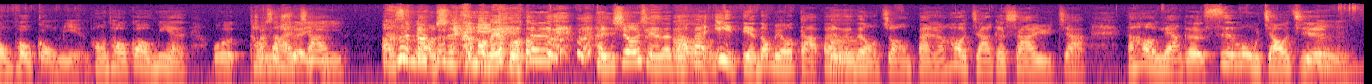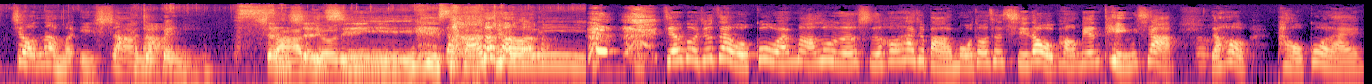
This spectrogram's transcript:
蓬头垢面，蓬头垢面，我头上还夹啊，是没有睡衣，哦、没有，就是很休闲的打扮，嗯、一点都没有打扮的那种装扮，嗯、然后夹个鲨鱼夹。然后两个四目交接，嗯、就那么一刹那，他就被你深深吸引，撒娇你。结果就在我过完马路的时候，他就把摩托车骑到我旁边停下，嗯、然后跑过来，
